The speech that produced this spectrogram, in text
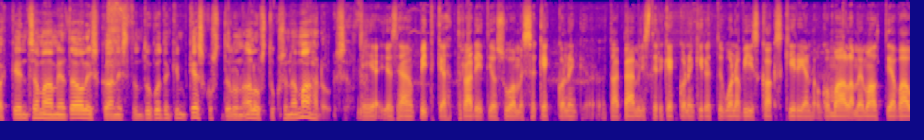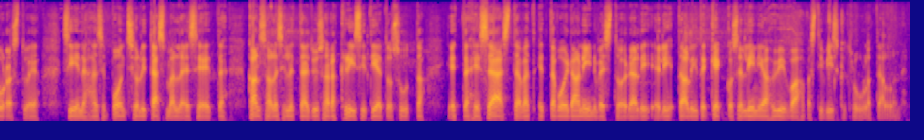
vaikka en samaa mieltä olisikaan, niin se tuntuu kuitenkin keskustelun alustuksena mahdolliselta. Niin, ja, ja sehän on pitkä traditio Suomessa. Kekkonen, tai pääministeri Kekkonen kirjoitti vuonna 52 kirjan Onko maallamme malttia vaurastua, ja siinähän se pontsi oli täsmälleen se, että kansallisille täytyy saada kriisitietoisuutta, että he säästävät, että voidaan investoida. Eli, eli tämä oli Kekkosen linja hyvin vahvasti 50-luvulla tällainen.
